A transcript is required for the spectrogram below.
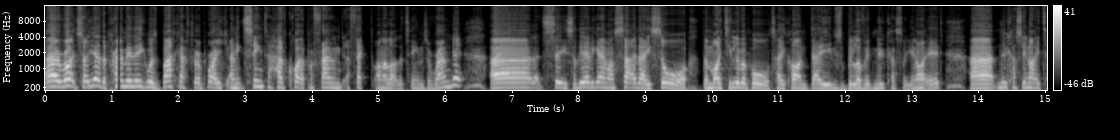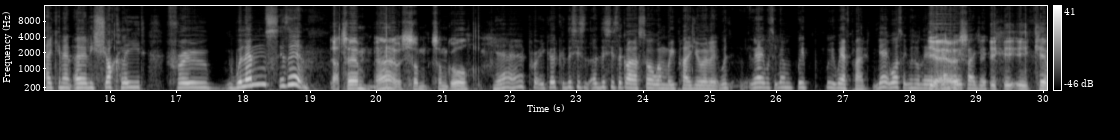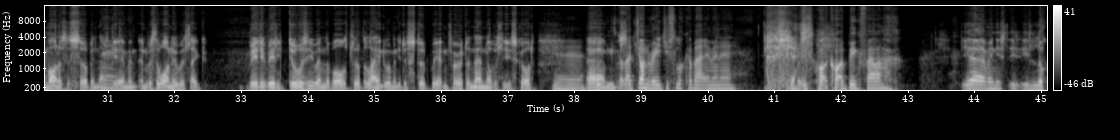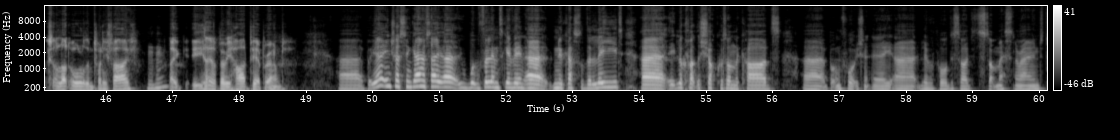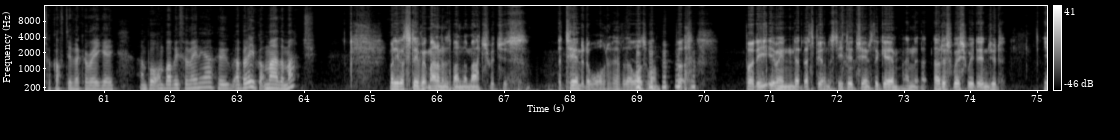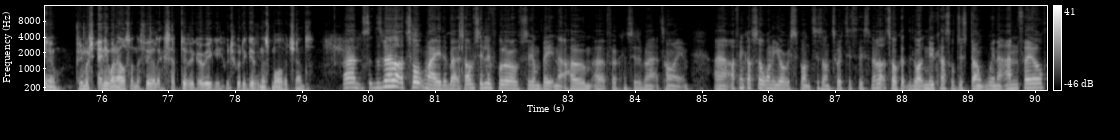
Uh, right, so yeah, the Premier League was back after a break, and it seemed to have quite a profound effect on a lot of the teams around it. Uh, let's see. So the early game on Saturday saw the mighty Liverpool take on Dave's beloved Newcastle United. Uh, Newcastle United taking an early shock lead through Willems, is it? That's him. Yeah, it was some some goal. Yeah, pretty good. 'cause this is uh, this is the guy I saw when we played you earlier. Was, yeah, was it when we, we we have played? Yeah, it was. It was one of the Yeah, games it we was- played you. he, he, came on as a sub in that Yeah. game and, and was the one who was like really really dozy when the ball was played up the line to him and he just stood waiting for it and then obviously he scored. Yeah, Um, he's got that John Regis look about him, and he's yes. quite quite a big fella. Yeah, I mean he's, he, he looks a lot older than 25. hmm Like he had a very hard paper round. Uh, but yeah, interesting game. So uh, Willems giving uh, Newcastle the lead. Uh, it looked like the shock was on the cards, uh, but unfortunately uh, Liverpool decided to stop messing around, took off Divock Origi and brought on Bobby Firmino, who I believe got man of the match. Well, you got Steve McManaman as man of the match, which is a tainted award if ever there was one. but but he, I mean, let, let's be honest, he did change the game, and I just wish we'd injured, you know, pretty much anyone else on the field except Divock Origi, which would have given us more of a chance. Um, so there's been a lot of talk made about. So obviously Liverpool are obviously unbeaten at home uh, for a considerable amount of time. Uh, I think I saw one of your responses on Twitter to this. There's a lot of talk that like Newcastle just don't win at Anfield,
